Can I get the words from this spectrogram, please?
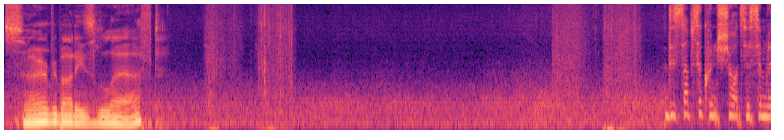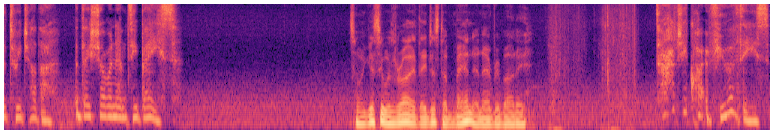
So everybody's left. The subsequent shots are similar to each other. They show an empty base. So I guess he was right. They just abandoned everybody. There are actually quite a few of these.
